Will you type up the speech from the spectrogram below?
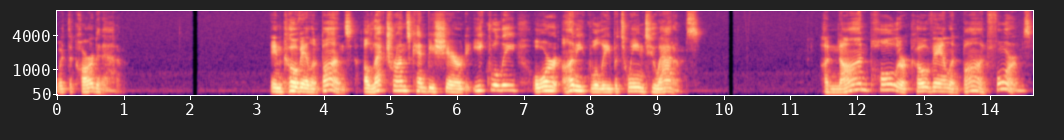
with the carbon atom. In covalent bonds, electrons can be shared equally or unequally between two atoms. A nonpolar covalent bond forms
